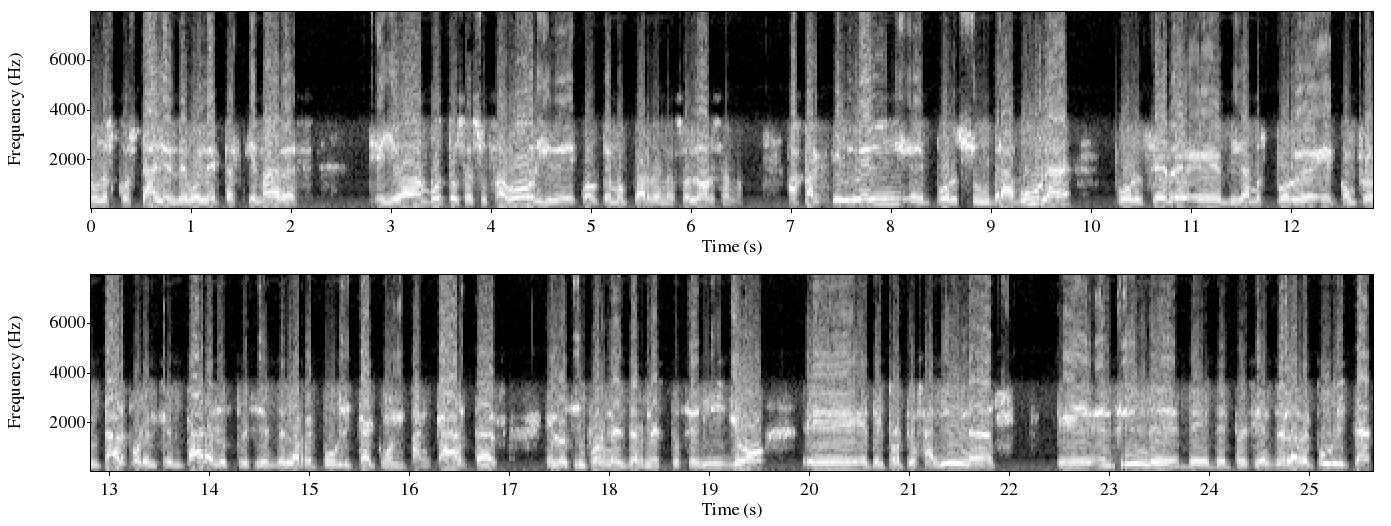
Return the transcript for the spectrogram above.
unos costales de boletas quemadas que llevaban votos a su favor y de Cuauhtémoc Cárdenas Solórzano. A partir de ahí, por su bravura, por ser, eh, digamos, por eh, confrontar, por enfrentar a los presidentes de la República con pancartas, en los informes de Ernesto Cedillo, eh, del propio Salinas, en fin, de, de, presidentes de la República,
